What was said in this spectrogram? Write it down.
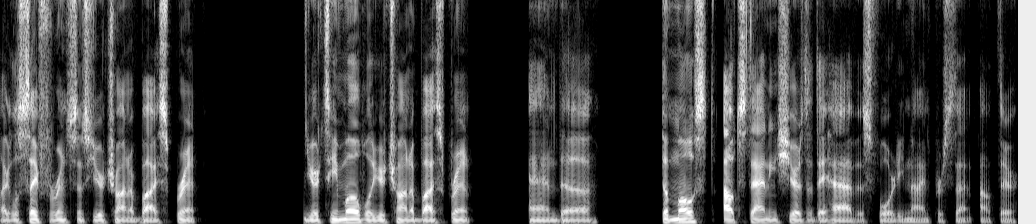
like let's say for instance you're trying to buy Sprint. You're T-Mobile, you're trying to buy Sprint and uh the most outstanding shares that they have is 49% out there.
